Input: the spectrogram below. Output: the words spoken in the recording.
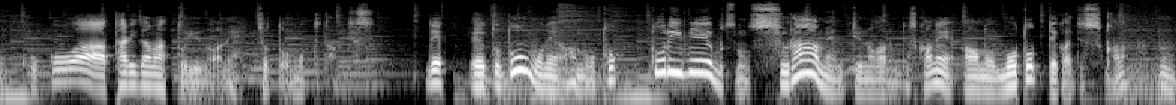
うここは当たりだなというのはね、ちょっと思ってたんです。で、えっ、と、どうもね、あの、鳥取名物のスラーメンっていうのがあるんですかね。あの、元って書いてすかな。うん。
